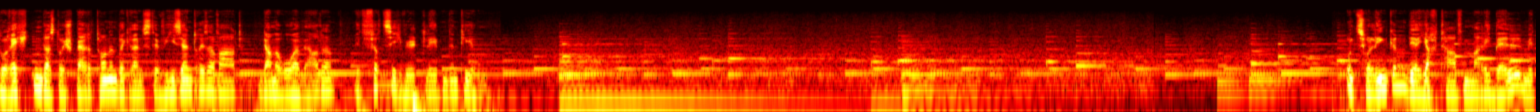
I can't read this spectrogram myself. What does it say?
Zur Rechten das durch Sperrtonnen begrenzte Wiesent-Reservat Damerower Werder mit 40 wild lebenden Tieren. und zur Linken der Yachthafen Maribel mit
